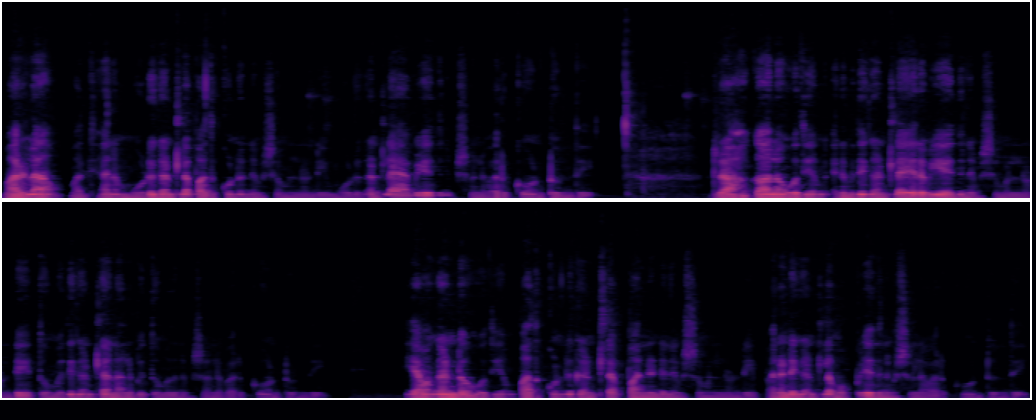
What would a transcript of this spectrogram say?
మరలా మధ్యాహ్నం మూడు గంటల పదకొండు నిమిషముల నుండి మూడు గంటల యాభై ఐదు నిమిషాల వరకు ఉంటుంది. రాహకాలం ఉదయం ఎనిమిది గంటల ఇరవై ఐదు నిమిషముల నుండి తొమ్మిది గంటల నలభై తొమ్మిది నిమిషాల వరకు ఉంటుంది. యమగండం ఉదయం పదకొండు గంటల పన్నెండు నిమిషముల నుండి పన్నెండు గంటల ముప్పై ఐదు నిమిషాల వరకు ఉంటుంది.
